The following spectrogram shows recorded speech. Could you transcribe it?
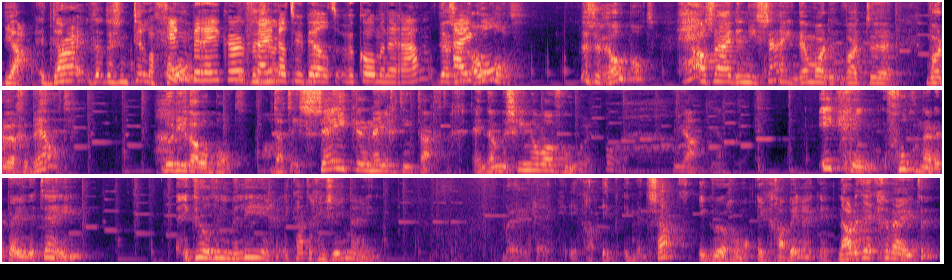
Ja, daar, dat is een telefoon. Inbreker, Dat fijn een- dat u belt. We komen eraan. Dat is een Eikel. robot. Dat is een robot. Als wij er niet zijn, dan worden, wordt, eh, worden we gebeld door die robot. Dat is zeker 1980. En dan misschien nog wel vroeger. Ja, ja. Ik ging vroeg naar de PDT. Ik wilde niet meer leren. Ik had er geen zin meer in. Ben je gek? Ik, ga- ik, ik ben zat. Ik wil gewoon, ik ga werken. Nou, dat heb ik geweten.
